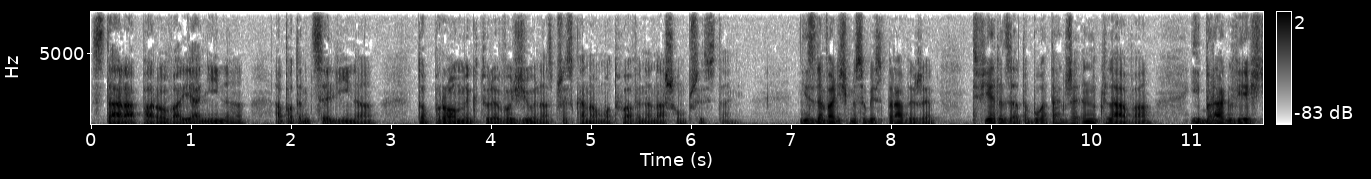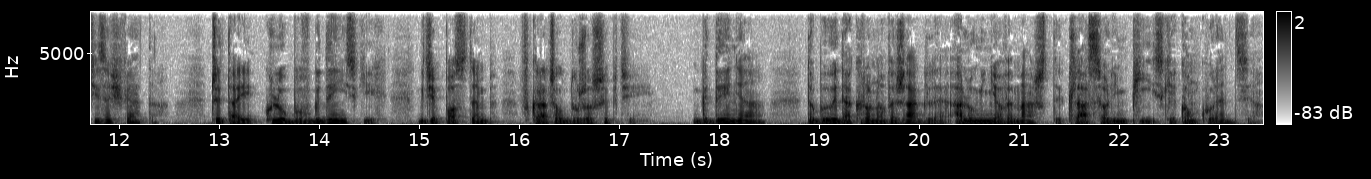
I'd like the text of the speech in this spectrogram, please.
Stara parowa Janina, a potem Celina, to promy, które woziły nas przez kanał Motławy na naszą przystań. Nie zdawaliśmy sobie sprawy, że twierdza to była także enklawa i brak wieści ze świata. Czytaj klubów gdyńskich, gdzie postęp wkraczał dużo szybciej. Gdynia to były dakronowe żagle, aluminiowe maszty, klasy olimpijskie, konkurencja.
